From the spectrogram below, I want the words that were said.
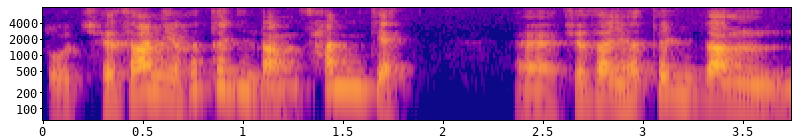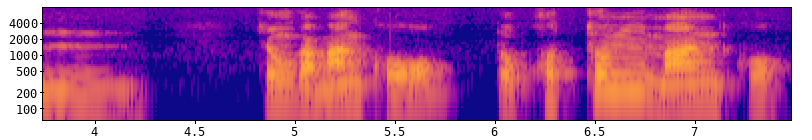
또 재산이 흩어진다는 산계, 에, 재산이 흩어진다는 음, 경우가 많고 또 고통이 많고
